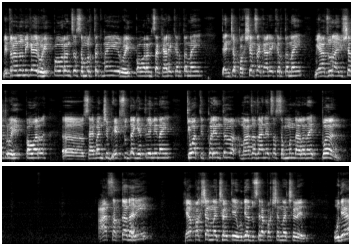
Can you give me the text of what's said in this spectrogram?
मित्रांनो मी काय रोहित पवारांचा समर्थक नाही रोहित पवारांचा कार्यकर्ता नाही त्यांच्या पक्षाचा कार्यकर्ता नाही मी अजून आयुष्यात रोहित पवार साहेबांची भेट सुद्धा घेतलेली नाही किंवा तिथपर्यंत माझा जाण्याचा संबंध आला नाही पण आज सत्ताधारी ह्या पक्षांना छळते उद्या दुसऱ्या पक्षांना छळेल. उद्या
